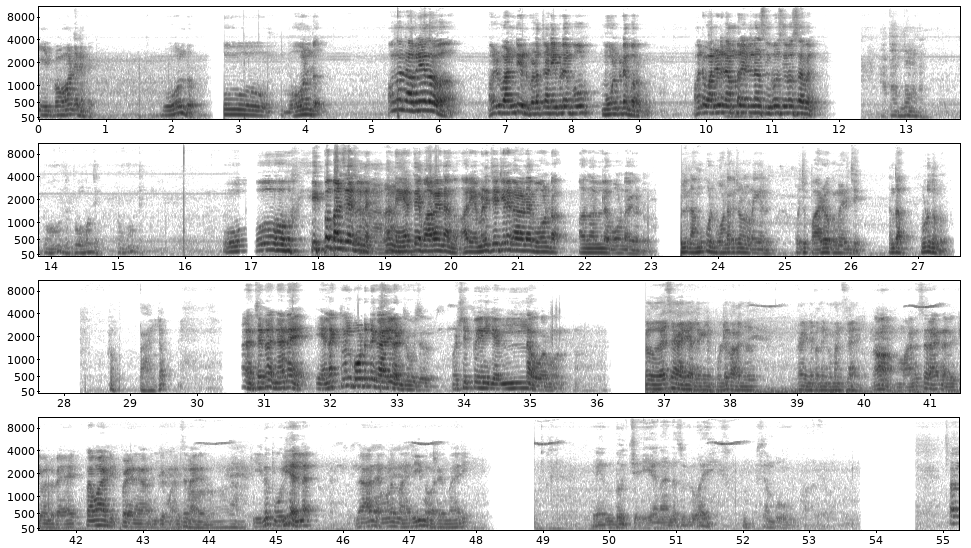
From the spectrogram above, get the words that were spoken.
ഈ ബോണ്ടിനെ പറ്റി. ബോണ്ടോ? ഓ ബോണ്ട്. ഒന്നല്ല അഭിനേതാവ്. അവനൊരു വണ്ടിയുണ്ട്. വെള്ളത്തിനടിയിൽ കൂടെയും പോവും മുകളിൽ കൂടെയും പറക്കും. അവന്റെ വണ്ടിയുടെ നമ്പർ എല്ലാം സീറോ സീറോ സെവൻ ഓ ഓ ഇപ്പൊ മനസ്സിലായി നേരത്തെ പറയണ്ടെന്നു ആ രമണി ചേച്ചിയുടെ കടയുടെ ബോണ്ട അത് നല്ല ബോണ്ടായി നമുക്ക് ഒരു ബോണ്ട കച്ചവടം തുടങ്ങിയാലും? കുറച്ച് പഴമൊക്കെ മേടിച്ച്. എന്താ കൂടുന്നുണ്ടോ? പഴം. ചേട്ടാ ഞാനേ ഇലക്ട്രൽ ബോണ്ടിന്റെ കാര്യമാണ് ചോദിച്ചത്. പക്ഷെ ഇപ്പൊ എനിക്ക് എല്ലാം ഓർമ്മ വന്നു. ഉദ്ദേശ കാര്യം അല്ലെങ്കിലും പുള്ളി പറഞ്ഞത് കഴിഞ്ഞപ്പോൾ നിങ്ങൾക്ക് മനസ്സിലായി. ആ മനസ്സിലായെന്നല്ല എനിക്ക് വളരെ വ്യക്തമായിട്ട് ഇപ്പോഴാണ് എനിക്ക് മനസ്സിലായത്. ഇത് പുലിയല്ല. ഇതാ ഞങ്ങൾ നരി എന്ന് പറയും നരി. എന്തോ ചെയ്യാനാ എന്റെ സുല്ലുവായി. ശംഭു.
